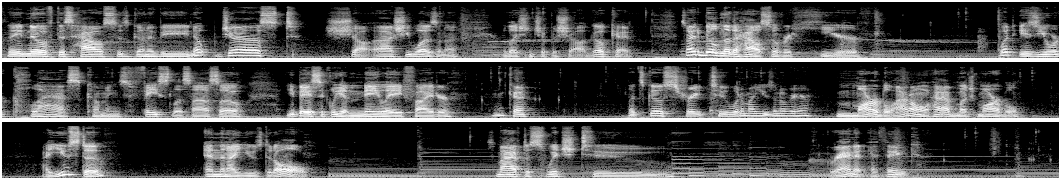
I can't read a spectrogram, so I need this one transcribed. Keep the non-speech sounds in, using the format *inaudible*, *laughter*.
They know if this house is going to be... Nope, just Shog. Uh, she was in a relationship with Shog. Okay. So I had to build another house over here. What is your class, Cummings? Faceless, huh? So you're basically a melee fighter. Okay. Let's go straight to, what am I using over here? Marble. I don't have much marble. I used to, and then I used it all. So I might have to switch to granite, I think.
